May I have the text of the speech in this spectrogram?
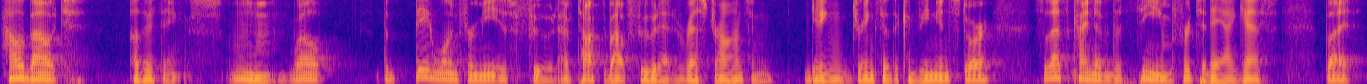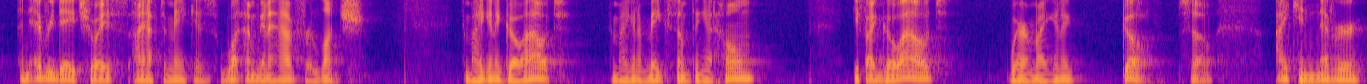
How about other things? Mm, well, the big one for me is food. I've talked about food at restaurants and getting drinks at the convenience store. So that's kind of the theme for today, I guess. But an everyday choice I have to make is what I'm going to have for lunch. Am I going to go out? Am I going to make something at home? If I go out, where am I going to go? So I can never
